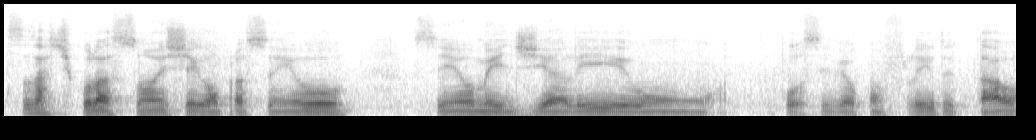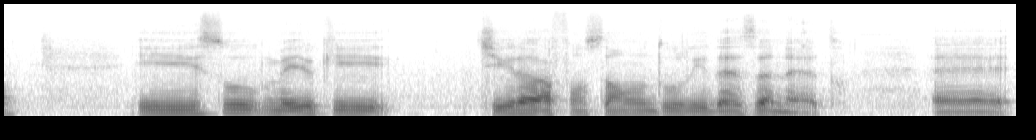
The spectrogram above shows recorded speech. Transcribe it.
essas articulações chegam para o senhor, o senhor media ali um possível conflito e tal, e isso meio que tira a função do líder Zé Neto. É,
